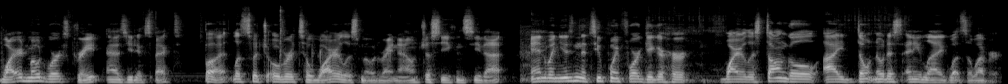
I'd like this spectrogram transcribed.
Wired mode works great as you'd expect, but let's switch over to wireless mode right now, just so you can see that. And when using the 2.4 gigahertz wireless dongle, I don't notice any lag whatsoever.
